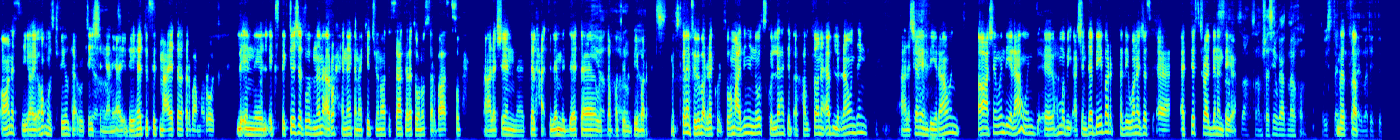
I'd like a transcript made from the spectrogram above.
honestly I almost failed that rotation. Yeah. يعني I, they had to sit معايا ثلاث أربع مرات لأن الاكسبكتيشن was إن أنا أروح هناك أنا كيد يو نوت الساعة 3 ونص 4 الصبح علشان تلحق تلم الداتا وتظبط البيبر. ما تتكلم في بيبر ريكوردز وهم عايزين النوتس كلها تبقى خلصانه قبل الراوندنج علشان وين ذي راوند آه عشان وين دي راوند هم بي... عشان ده بيبر فدي وأنا جاست اتست رايت ذن اند ذير صح صح. مش عايزين يوجعوا دماغهم. بالظبط. لغايه ما تكتب.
